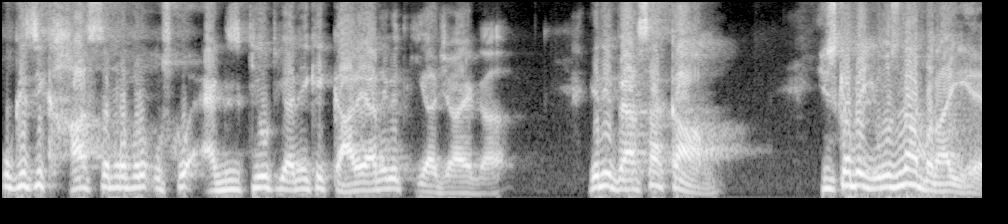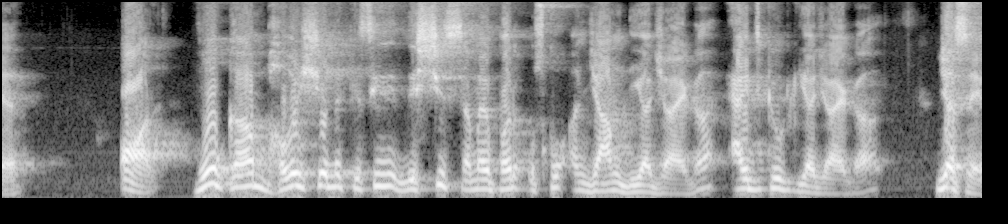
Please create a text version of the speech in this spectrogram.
वो किसी खास समय पर उसको एग्जीक्यूट यानी कि कार्यान्वित किया जाएगा। यानी वैसा काम जिसका मैं योजना बनाई है और वो काम भविष्य में किसी निश्चित समय पर उसको अंजाम दिया जाएगा एग्जीक्यूट किया जाएगा। जैसे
